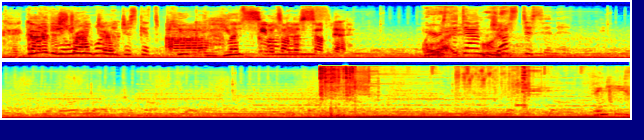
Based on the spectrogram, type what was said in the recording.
Okay, Am got I a the only distractor. one that just gets puke Uh, and let's see what's on the subnet. Where's Alright, the damn on justice in it? Think he's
